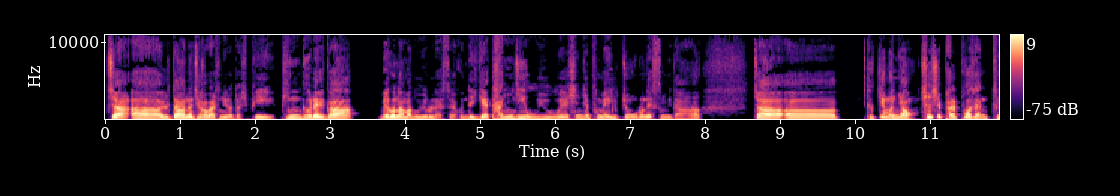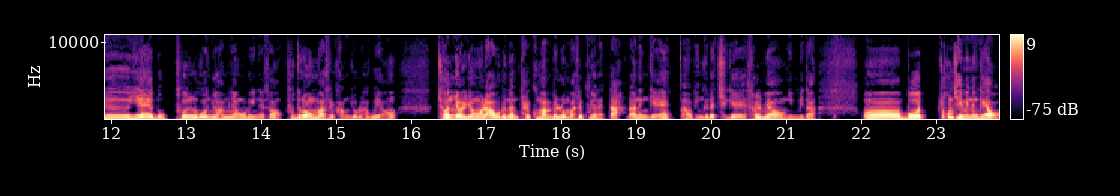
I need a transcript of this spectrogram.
자 아, 일단은 제가 말씀드렸다시피 빙그레가 메로나맛 우유를 냈어요. 근데 이게 단지 우유의 신제품의 일종으로 냈습니다. 자 어, 특징은요 78%의 높은 원유 함량으로 인해서 부드러운 맛을 강조를 하고요. 전 연령을 아우르는 달콤한 멜론 맛을 구현했다라는 게 어, 빙그레 측의 설명입니다. 어, 뭐 조금 재밌는 게요.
